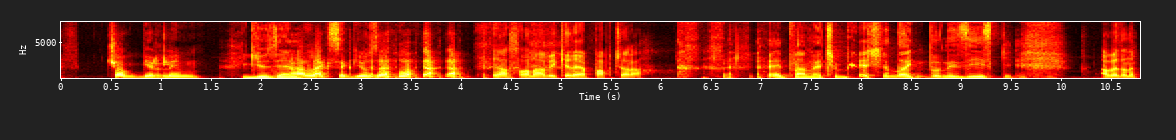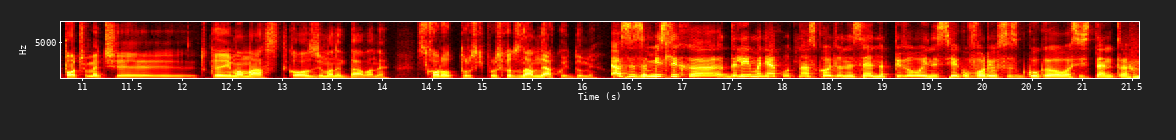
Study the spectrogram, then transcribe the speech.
Чок Бирлим, Гюзел. Алекса Гюзел. Я сланави кирея папчара. Е, това вече беше на индонезийски. Абе, да не почваме, че тук имам аз такова взимане-даване с хора от турски происход. Знам някои думи. Аз се замислих а, дали има някой от нас, който не се е напивал и не си е говорил с Google асистента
